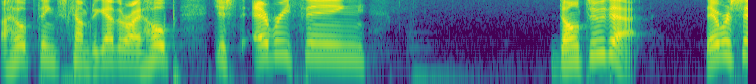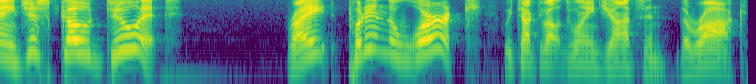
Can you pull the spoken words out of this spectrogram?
I hope things come together. I hope just everything. Don't do that. They were saying just go do it, right? Put in the work. We talked about Dwayne Johnson, The Rock.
